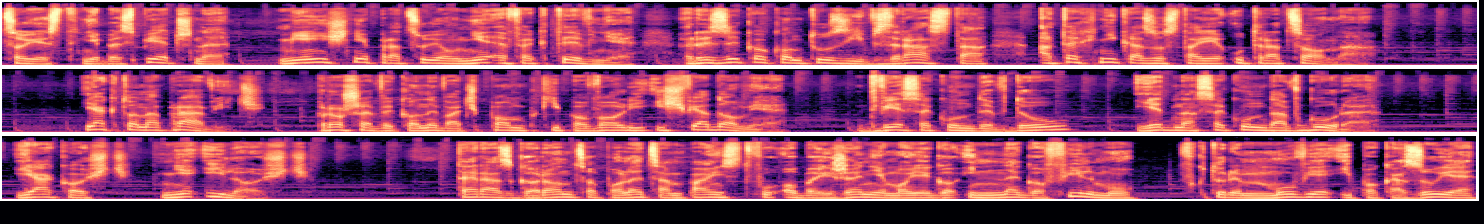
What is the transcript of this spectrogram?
Co jest niebezpieczne, mięśnie pracują nieefektywnie, ryzyko kontuzji wzrasta, a technika zostaje utracona. Jak to naprawić? Proszę wykonywać pompki powoli i świadomie. Dwie sekundy w dół, jedna sekunda w górę. Jakość, nie ilość. Teraz gorąco polecam Państwu obejrzenie mojego innego filmu, w którym mówię i pokazuję,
